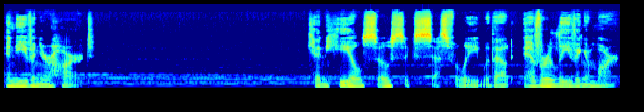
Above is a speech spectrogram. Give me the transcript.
and even your heart can heal so successfully without ever leaving a mark.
